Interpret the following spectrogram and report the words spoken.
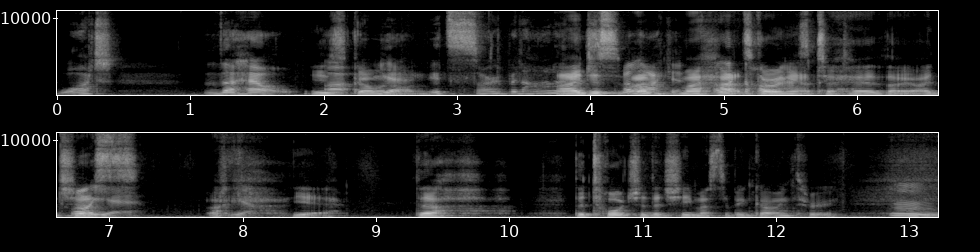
what the hell Is Uh, going yeah, on. It's so bananas. I just I like it. I my like heart's horror going out to her though. I just Oh yeah, ugh, yeah. yeah. The the torture that she must have been going through. Hmm.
